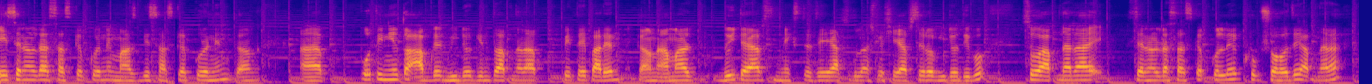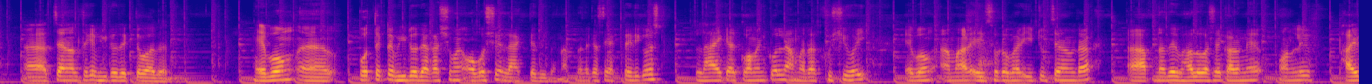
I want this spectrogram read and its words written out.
এই চ্যানেলটা সাবস্ক্রাইব করে নিন মাস্ট বি সাবস্ক্রাইব করে নিন। কারণ প্রতিনিয়ত আপডেট ভিডিও কিন্তু আপনারা পেতে পারেন। কারণ আমার দুইটা অ্যাপস নেক্সটে যে অ্যাপসগুলো আসবে, সেই অ্যাপসেরও ভিডিও দিব। সো আপনারা চ্যানেলটা সাবস্ক্রাইব করলে খুব সহজে আপনারা চ্যানেল থেকে ভিডিও দেখতে পাবেন এবং প্রত্যেকটা ভিডিও দেখার সময় অবশ্যই লাইকটা দিবেন। আপনাদের কাছে একটা রিকোয়েস্ট লাইক আর কমেন্ট করলে আমরা খুশি হই এবং আমার এই ছোটো ভাই ইউটিউব চ্যানেলটা আপনাদের ভালোবাসার কারণে অনলি ফাইভ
